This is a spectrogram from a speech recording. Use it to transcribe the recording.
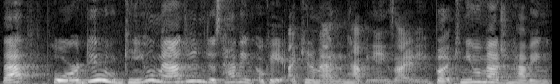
That poor dude. Can you imagine just having, okay, I can imagine having anxiety, but can you imagine having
